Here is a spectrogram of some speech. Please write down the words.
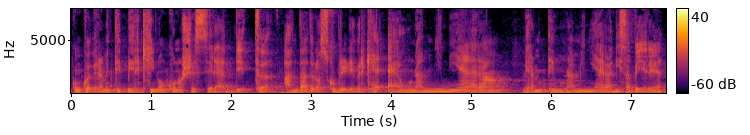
Comunque veramente per chi non conoscesse Reddit, andatelo a scoprire perché è una miniera, veramente una miniera di sapere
